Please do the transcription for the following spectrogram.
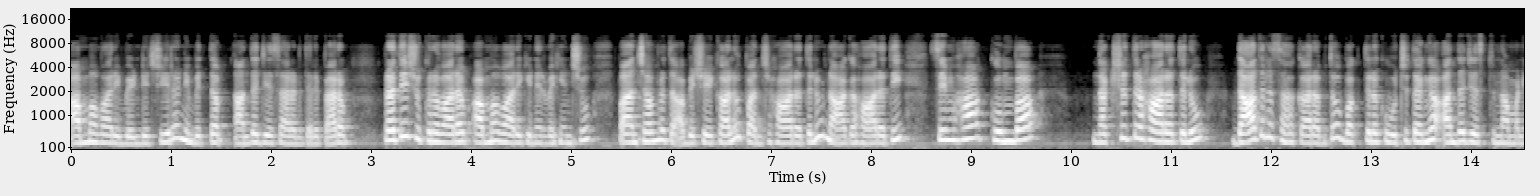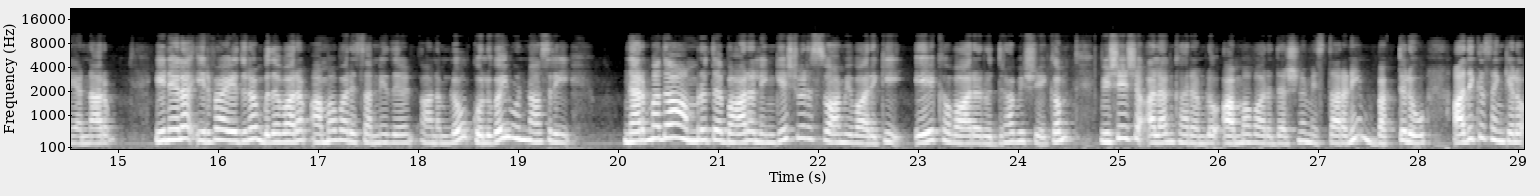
అమ్మవారి వెండి చీర నిమిత్తం అందజేశారని తెలిపారు. ప్రతి శుక్రవారం అమ్మవారికి నిర్వహించు పంచామృత అభిషేకాలు పంచహారతులు నాగహారతి సింహ కుంభ నక్షత్ర హారతులు దాతల సహకారంతో భక్తులకు ఉచితంగా అందజేస్తున్నామని అన్నారు. ఈ నెల ఇరవై ఐదున బుధవారం అమ్మవారి సన్నిధానంలో కొలువై ఉన్న శ్రీ నర్మదా అమృత బాలలింగేశ్వర స్వామి వారికి ఏకవార రుద్రాభిషేకం విశేష అలంకారంలో అమ్మవారు దర్శనమిస్తారని భక్తులు అధిక సంఖ్యలో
